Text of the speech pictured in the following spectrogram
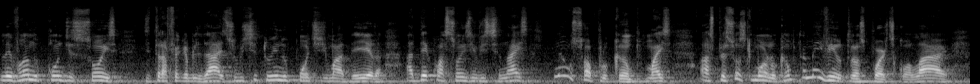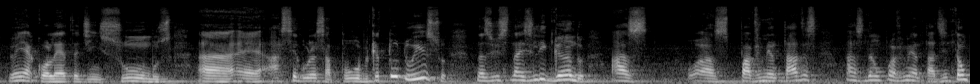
levando condições de trafegabilidade, substituindo ponte de madeira, adequações em vicinais, não só para o campo, mas as pessoas que moram no campo também vem o transporte escolar, vem a coleta de insumos, a, é, a segurança pública, tudo isso nas vicinais ligando as as pavimentadas as não pavimentadas. Então,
